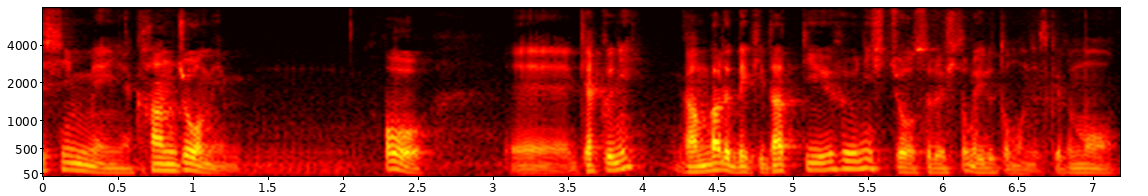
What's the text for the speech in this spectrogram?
神面や感情面を、えー、逆に頑張るべきだっていうふうに主張する人もいると思うんですけども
